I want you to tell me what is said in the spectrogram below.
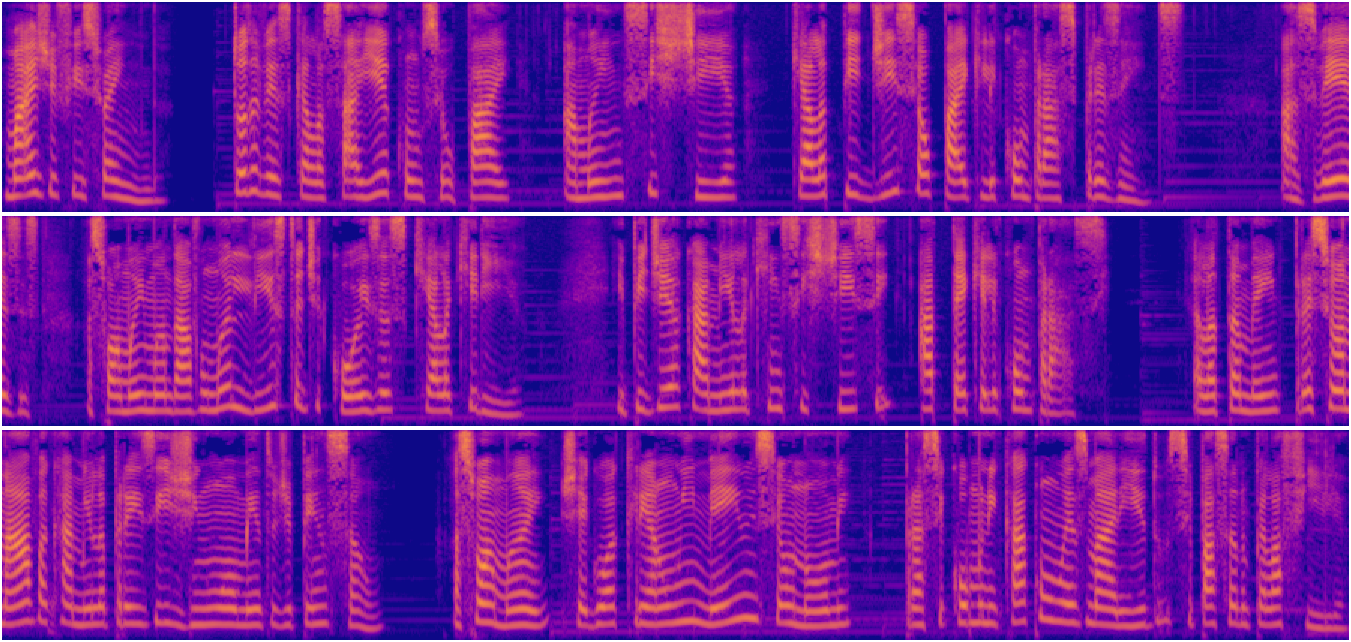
mais difícil ainda. Toda vez que ela saía com seu pai, a mãe insistia que ela pedisse ao pai que lhe comprasse presentes. Às vezes, a sua mãe mandava uma lista de coisas que ela queria e pedia a Camila que insistisse até que ele comprasse. Ela também pressionava a Camila para exigir um aumento de pensão. A sua mãe chegou a criar um e-mail em seu nome para se comunicar com o ex-marido, se passando pela filha,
